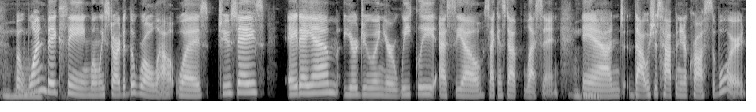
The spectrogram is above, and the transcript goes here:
Mm-hmm. But one big thing when we started the rollout was Tuesdays, 8 a.m., you're doing your weekly SEL second step lesson. Mm-hmm. And that was just happening across the board.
